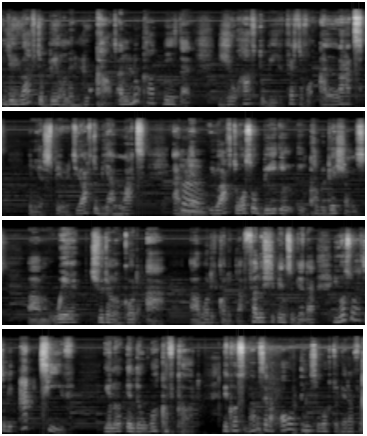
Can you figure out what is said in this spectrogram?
you, you have to be on a lookout, and lookout means that you have to be first of all alert in your spirit. You have to be alert, and then you have to also be in, in congregations um, where children of God are, are what do you call it now, fellowshipping together. You also have to be active, you know, in the work of God. Because the Bible said that all things work together for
